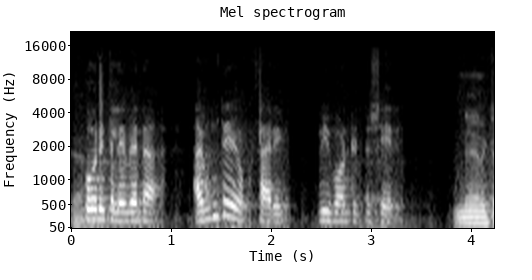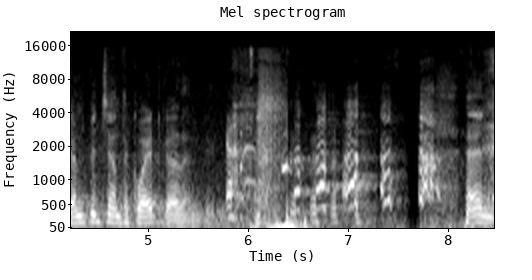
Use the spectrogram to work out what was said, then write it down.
కోరికలు ఏవైనా అవి ఉంటే ఒకసారి వీ వాంటెడ్ టు షేర్ నేను కనిపించేంత క్వైట్ కాదండి. అండ్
